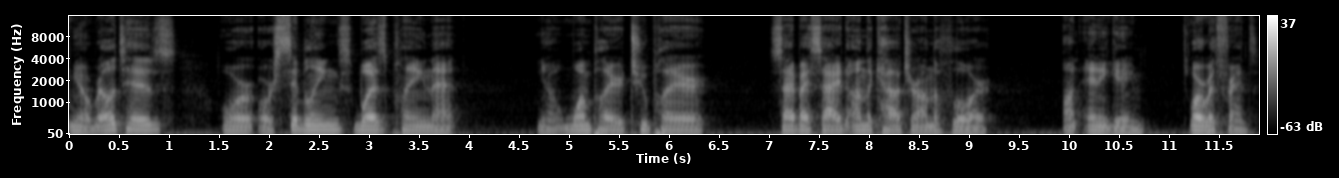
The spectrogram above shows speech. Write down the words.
you know, relatives or or siblings was playing that, you know, one player, two player side by side on the couch or on the floor on any game or with friends.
